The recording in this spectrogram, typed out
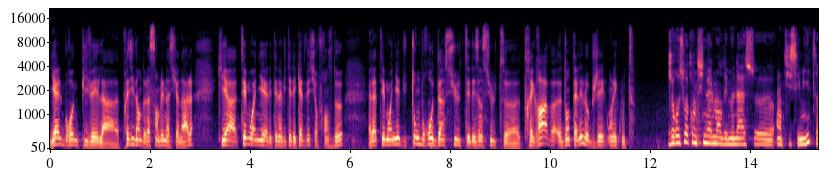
Yael Braun-Pivet, la présidente de l'Assemblée nationale, qui a témoigné, elle était invitée des 4V sur France 2, elle a témoigné du tombereau d'insultes et des insultes euh, très graves dont elle est l'objet. On l'écoute. Je reçois continuellement des menaces euh, antisémites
